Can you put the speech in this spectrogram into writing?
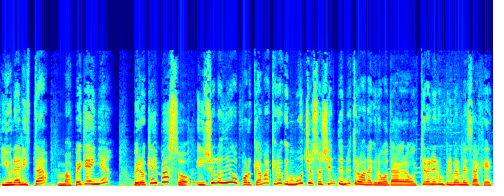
y una lista más pequeña, pero que hay paso. Y yo lo digo porque además creo que muchos oyentes nuestros van a querer votar a Grabois. Quiero leer un primer mensaje.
